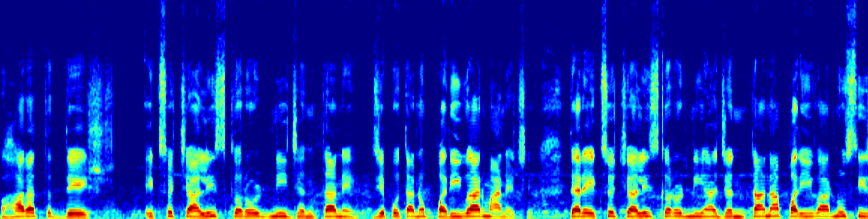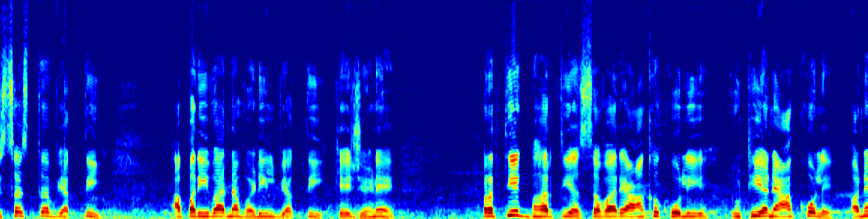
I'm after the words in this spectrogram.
ભારત દેશ એકસો ચાલીસ કરોડની જનતાને જે પોતાનો પરિવાર માને છે, ત્યારે એકસો ચાલીસ કરોડની આ જનતાના પરિવારનું શીર્ષસ્થ વ્યક્તિ, આ પરિવારના વડીલ વ્યક્તિ કે જેણે પ્રત્યેક ભારતીય સવારે આંખ ખોલી, ઉઠી અને આંખ ખોલે અને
